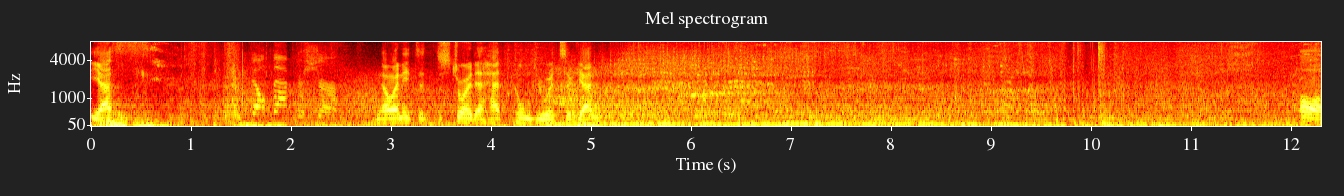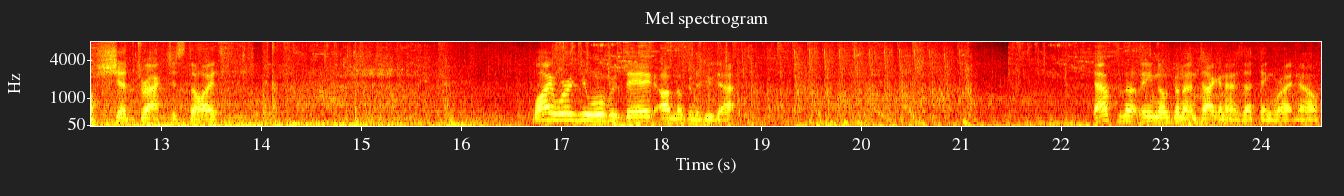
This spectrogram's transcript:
Yes. Now I need to destroy the head conduits again. Oh shit, Drack just died. Why were you over there? I'm not gonna do that. Definitely not gonna antagonize that thing right now.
